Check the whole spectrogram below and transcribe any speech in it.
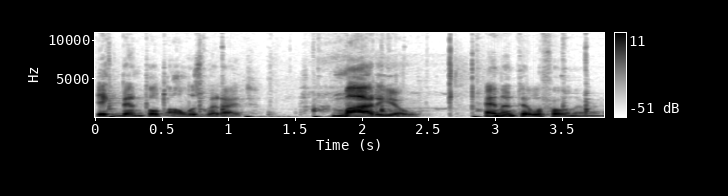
Ik ben tot alles bereid. Mario. En een telefoonnummer.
